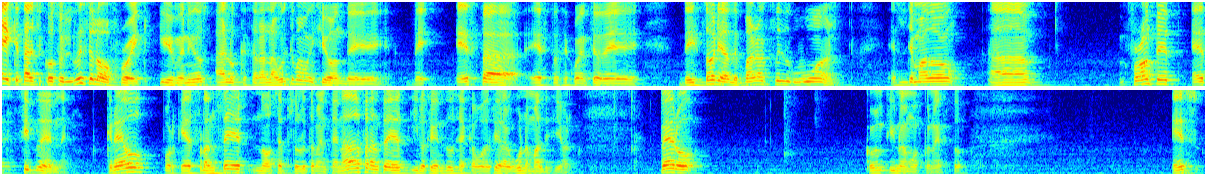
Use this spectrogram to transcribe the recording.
Hey, ¿qué tal chicos? Soy Luis de Love Freak y bienvenidos a lo que será la última misión de, de esta, esta secuencia de, de historia de Battlefield 1. Es llamado uh, Fronted et Fidèle. Creo, porque es francés, no sé absolutamente nada de francés y lo siento si acabo de decir alguna maldición. Pero, continuemos con esto. Es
